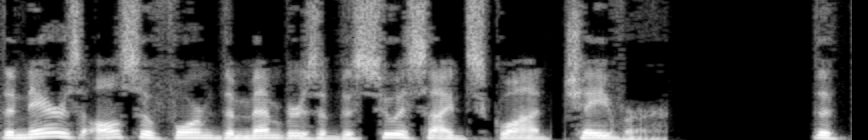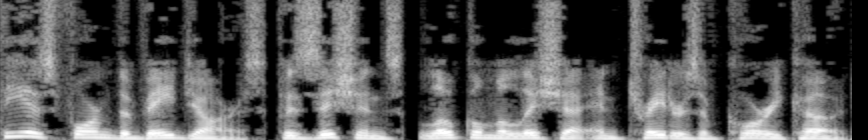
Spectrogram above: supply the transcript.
The Nairs also formed the members of the suicide squad The Thiyas formed the Vaidyars physicians, local militia and traders of Kozhikode.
